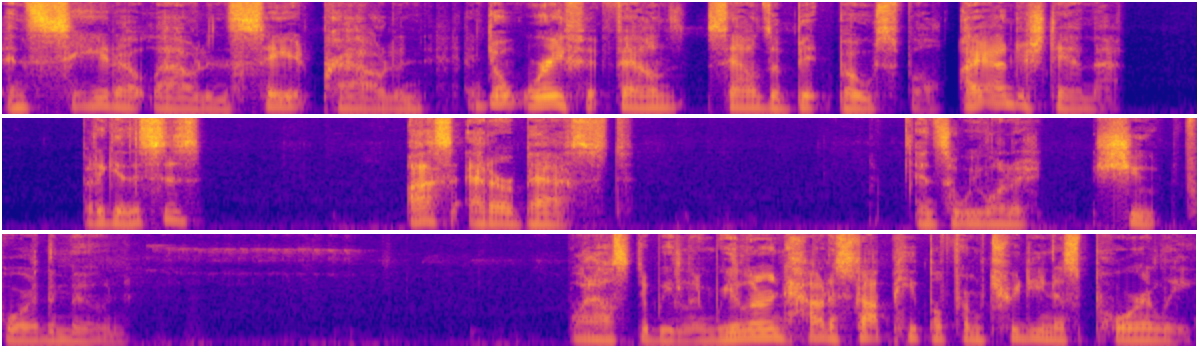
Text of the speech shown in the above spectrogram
and say it out loud and say it proud. And, and don't worry if it found, sounds a bit boastful. I understand that. But again, this is us at our best. And so we want to shoot for the moon. What else did we learn? We learned how to stop people from treating us poorly.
